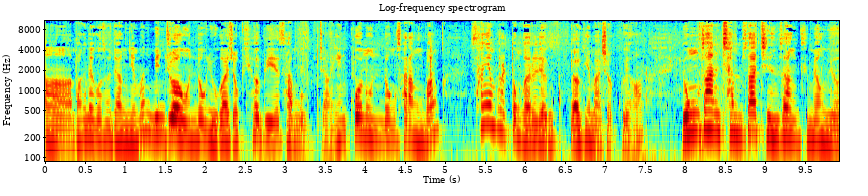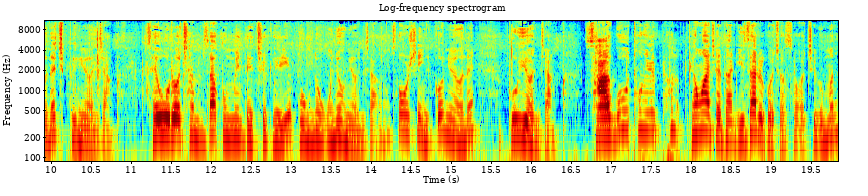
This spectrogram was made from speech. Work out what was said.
아, 박내곤 소장님은 민주화운동 유가족 협의회 사무국장, 인권운동 사랑방 상임활동가를 역임하셨고요. 용산 참사 진상규명위원회 집행위원장, 세월호 참사 국민대책회의 공동운영위원장, 서울시 인권위원회 부위원장, 사구 통일평화재단 이사를 거쳐서 지금은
